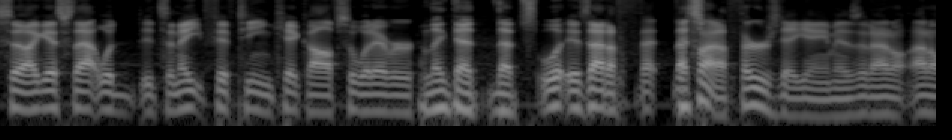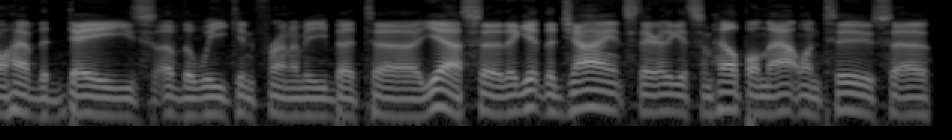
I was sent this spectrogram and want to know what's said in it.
So I guess that would it's an eight fifteen kickoff. So whatever. I think that that's what is that a that, that's, that's, not a Thursday game, is it? I don't I don't have the days of the week in front of me, but uh, yeah. So they get the Giants there. They get some help on that one too. So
